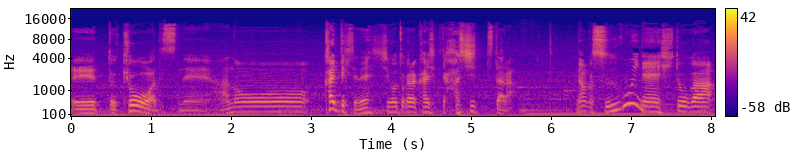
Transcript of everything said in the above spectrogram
えー、っと今日はですねあのー、帰ってきてね仕事から帰ってきて走ってたらなんかすごいね人が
